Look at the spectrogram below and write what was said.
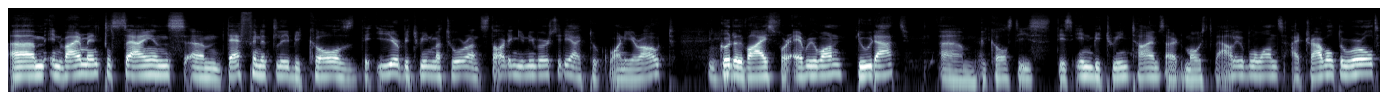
Um, environmental science, um, definitely because the year between Matura and starting university, I took one year out. Mm-hmm. Good advice for everyone: do that um, because these these in between times are the most valuable ones. I traveled the world,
